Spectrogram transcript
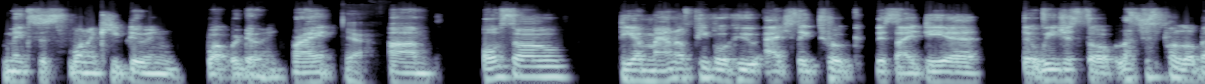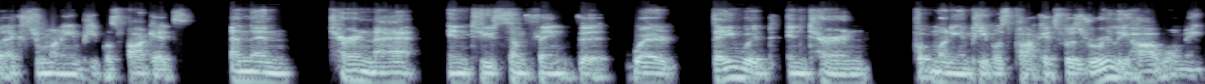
makes us want to keep doing what we're doing, right? Yeah. Um, also, the amount of people who actually took this idea that we just thought, let's just put a little bit extra money in people's pockets and then turn that into something that where they would in turn put money in people's pockets was really heartwarming.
